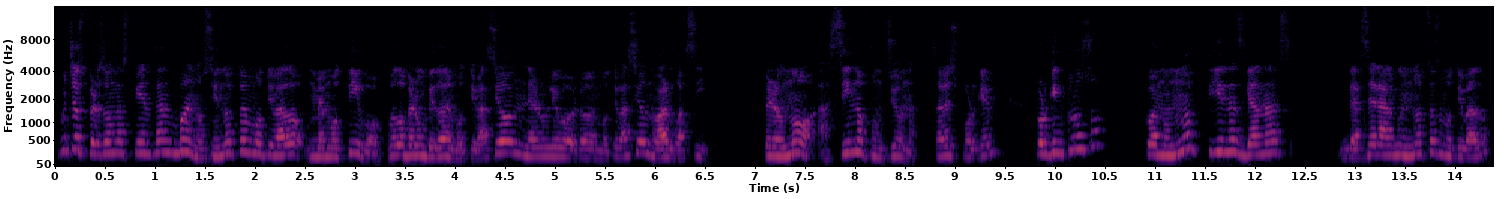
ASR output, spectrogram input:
Muchas personas piensan, bueno, si no estoy motivado, me motivo. Puedo ver un video de motivación, leer un libro de motivación o algo así. Pero no, así no funciona. ¿Sabes por qué? Porque incluso cuando no tienes ganas de hacer algo y no estás motivado,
